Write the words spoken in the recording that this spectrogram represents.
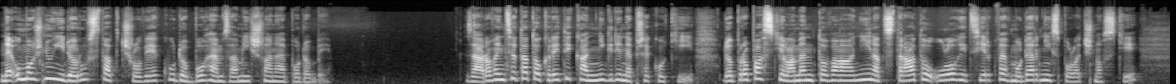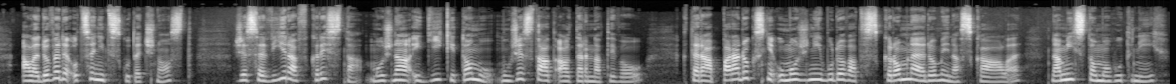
neumožňují dorůstat člověku do bohem zamýšlené podoby. Zároveň se tato kritika nikdy nepřekotí do propasti lamentování nad ztrátou úlohy církve v moderní společnosti, ale dovede ocenit skutečnost, že se víra v Krista možná i díky tomu může stát alternativou, která paradoxně umožní budovat skromné domy na skále na místo mohutných,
